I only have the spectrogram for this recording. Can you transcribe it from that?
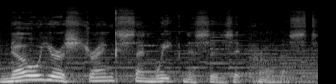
Know your strengths and weaknesses, it promised.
